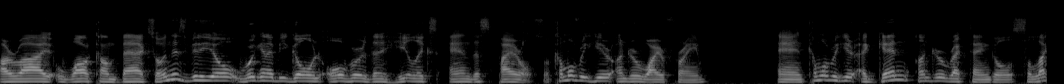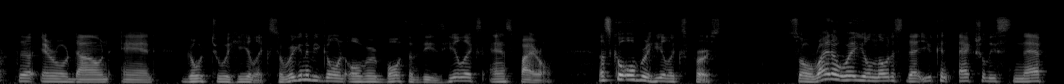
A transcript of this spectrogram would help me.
Alright, welcome back. So in this video, we're going to be going over the helix and the spiral. So come over here under wireframe and come over here again under rectangle, select the arrow down and go to helix. So we're going to be going over both of these, helix and spiral. Let's go over helix first. So right away, you'll notice that you can actually snap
